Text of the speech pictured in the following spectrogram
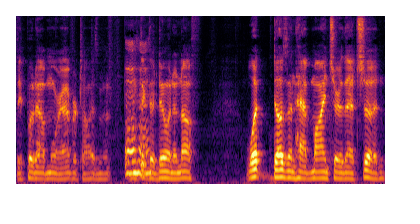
they put out more advertisement. I don't Mm-hmm. think they're doing enough. What doesn't have mindshare that should?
